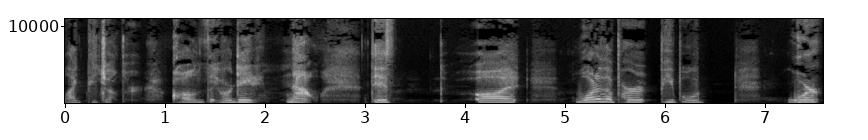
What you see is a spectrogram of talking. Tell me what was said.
liked each other, called they were dating. Now, this, uh, one of the per- people weren't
